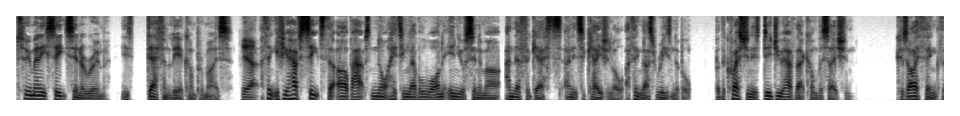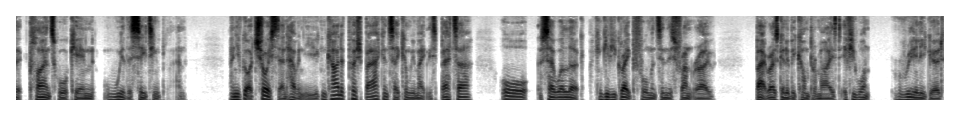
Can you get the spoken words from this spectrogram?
too many seats in a room is definitely a compromise. Yeah, I think if you have seats that are perhaps not hitting level one in your cinema and they're for guests and it's occasional, I think that's reasonable. But the question is, did you have that conversation? Because I think that clients walk in with a seating plan and you've got a choice then, haven't you? You can kind of push back and say, can we make this better? Or say, well, look, I can give you great performance in this front row. Back row's going to be compromised. If you want really good,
